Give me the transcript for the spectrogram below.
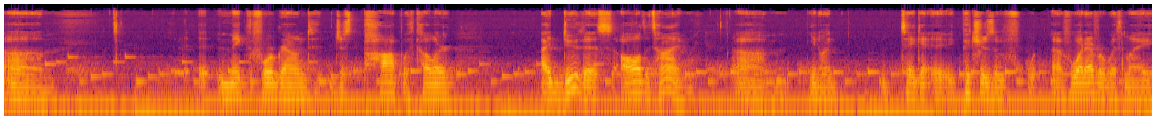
Um, make the foreground just pop with color. I do this all the time. Um, you know, I take pictures of of whatever with my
